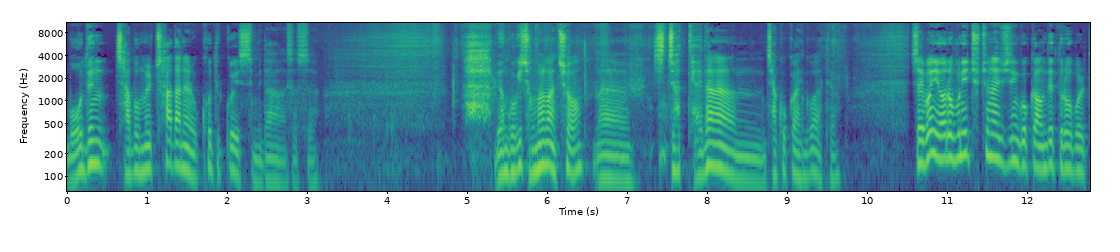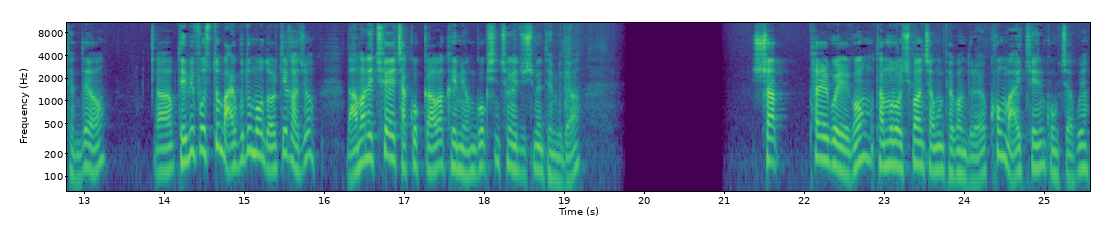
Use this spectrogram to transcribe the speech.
모든 잡음을 차단해 놓고 듣고 있습니다. 하셨어요. 명곡이 정말 많죠. 네, 진짜 대단한 작곡가인 것 같아요. 자, 이번 여러분이 추천해 주신 곡 가운데 들어볼 텐데요. 아, 데뷔 포스터 말고도 뭐 넓게 가죠. 나만의 최애 작곡가와 그의 명곡 신청해 주시면 됩니다. 샵 8910, 단문 50원, 장문 100원 들어요. 콩 마이케이는 공짜고요.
